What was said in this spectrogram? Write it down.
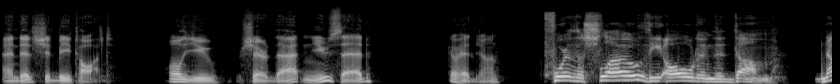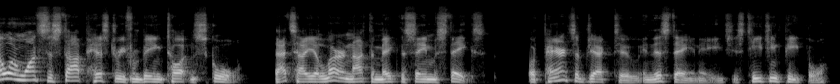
and it should be taught. Well, you shared that, and you said, Go ahead, John. For the slow, the old, and the dumb. No one wants to stop history from being taught in school. That's how you learn not to make the same mistakes. What parents object to in this day and age is teaching people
